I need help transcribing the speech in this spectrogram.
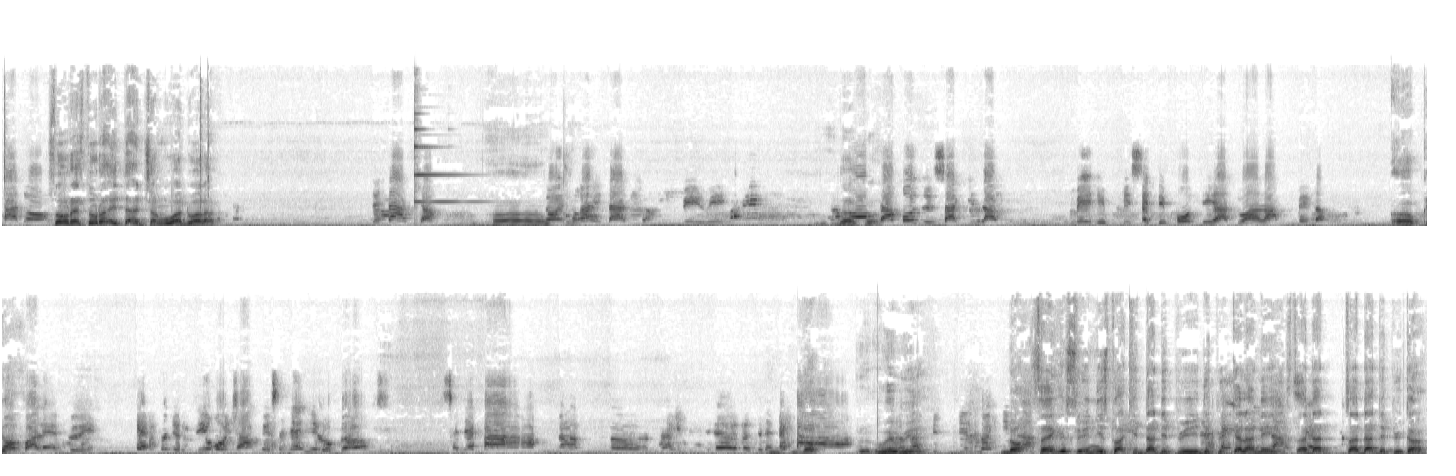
Pardon? Son restaurant était à Nchang ou à Douala? C'était à Tchang. Ah, ok. restaurant était à Tchang. Oui, oui. D'accord. C'est à cause de ça qu'il a mais et puis s'est déporté à Douala maintenant. Ok. Donc voilà un peu, un peu de dire aux gens que ce n'est ni le beurre, ce n'est pas un, euh, un- Donc, euh, oui, oui. Donc, c'est que c'est une histoire qui date depuis, depuis quelle année? Ça date, ça date depuis quand?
